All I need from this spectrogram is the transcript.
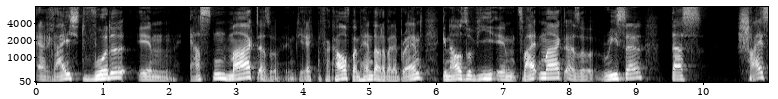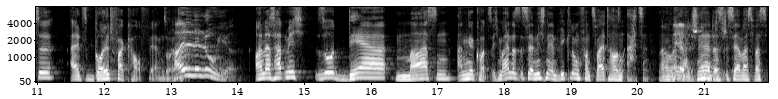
erreicht wurde im ersten Markt, also im direkten Verkauf beim Händler oder bei der Brand, genauso wie im zweiten Markt, also Resell, dass Scheiße als Gold verkauft werden soll. Halleluja! Und das hat mich so dermaßen angekotzt. Ich meine, das ist ja nicht eine Entwicklung von 2018, sagen wir mal ja, ehrlich. Das, ne? das ist ja was, was,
